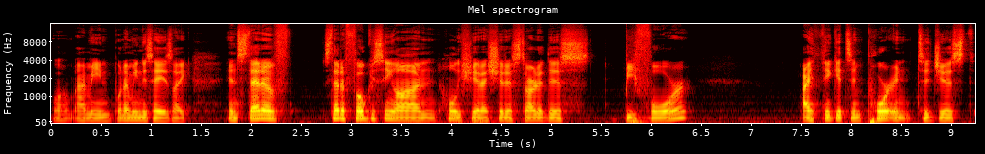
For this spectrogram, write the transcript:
well, I mean, what I mean to say is like instead of instead of focusing on holy shit, I should have started this before, I think it's important to just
